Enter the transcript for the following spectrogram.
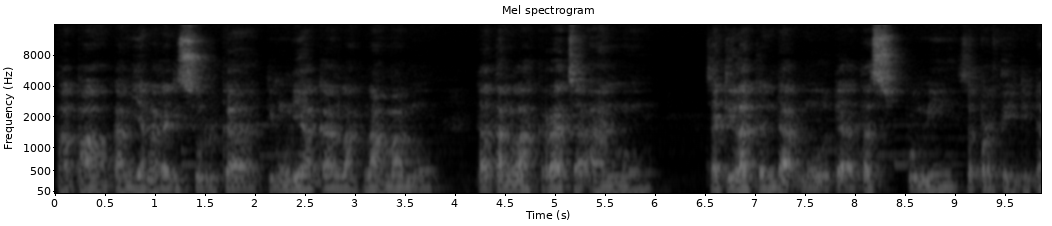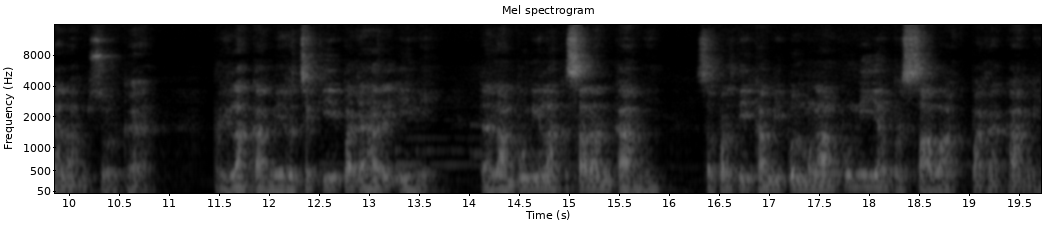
Bapa kami yang ada di surga, dimuliakanlah namamu, datanglah kerajaanmu, Jadilah kehendakmu di atas bumi seperti di dalam surga. Berilah kami rezeki pada hari ini, dan ampunilah kesalahan kami, seperti kami pun mengampuni yang bersalah kepada kami.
